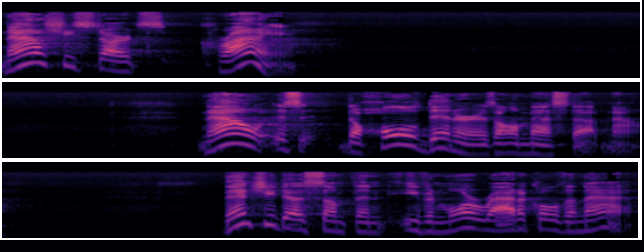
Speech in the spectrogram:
Now she starts crying. Now, it's, the whole dinner is all messed up now. Then she does something even more radical than that.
